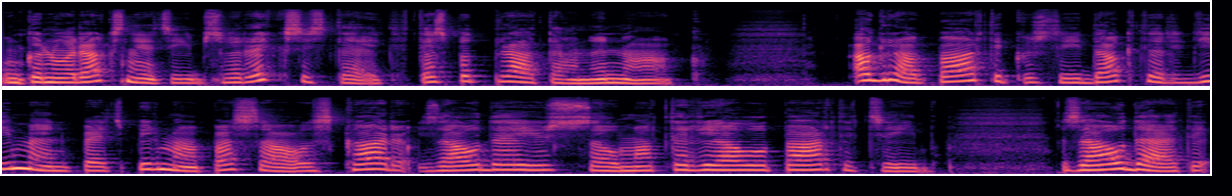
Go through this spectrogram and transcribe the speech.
un ka no rakstniecības var eksistēt, tas pat prātā nenāk. Agrāk pārtikusī doktora ģimene pēc Pirmā pasaules kara zaudējusi savu materiālo pārticību. Zaudēti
